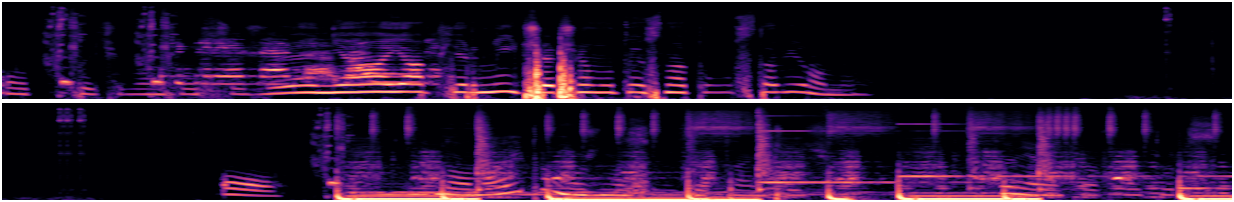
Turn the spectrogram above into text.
O, tutaj cię mam ostrzeżenia. Ja pierniczę, czemu to jest na to ustawione? O! No, no i tu można sobie zatańczyć. To nie ma praw autorskich.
